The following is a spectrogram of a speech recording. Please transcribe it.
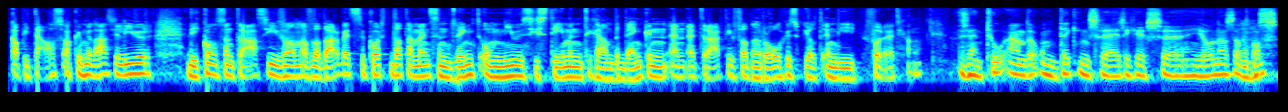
kapitaalsaccumulatie liever, die concentratie van, of dat arbeidstekort, dat dat mensen dwingt om nieuwe systemen te gaan bedenken. En uiteraard heeft dat een rol gespeeld in die vooruitgang. We zijn toe aan de ontdekkingsreizigers, uh, Jonas. Dat mm -hmm. was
